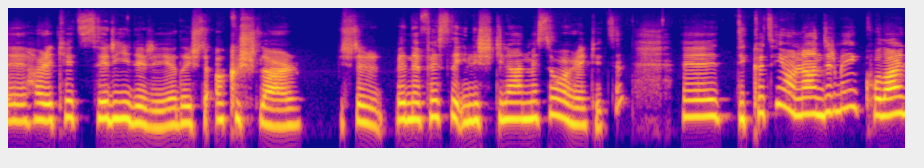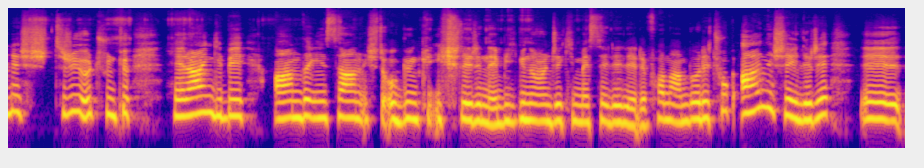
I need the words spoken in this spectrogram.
eee, hareket serileri ya da işte akışlar, işte ve nefesle ilişkilenmesi o hareketin, eee, dikkati yönlendirmeyi kolaylaştırıyor. Çünkü herhangi bir anda insan işte o günkü işlerini, bir gün önceki meseleleri falan böyle çok aynı şeyleri, eee,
